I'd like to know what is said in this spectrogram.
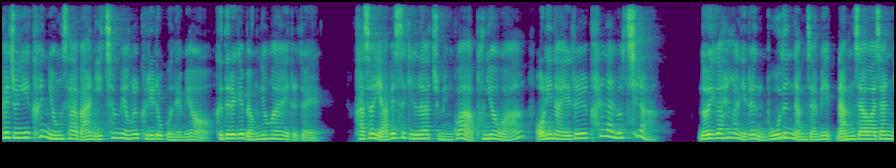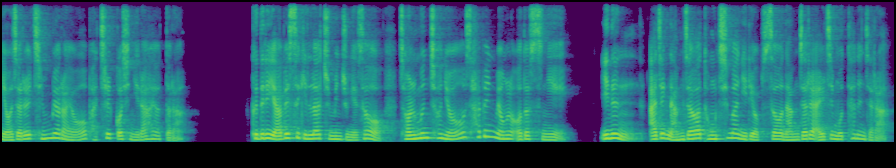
회중이 큰 용사 만 이천 명을 그리로 보내며 그들에게 명령하여 이르되 가서 야베스 길라 주민과 부녀와 어린아이를 칼날로 치라. 너희가 행할 일은 모든 남자 및 남자와 잔 여자를 진멸하여 바칠 것이니라 하였더라. 그들이 야베스 길라 주민 중에서 젊은 처녀 400명을 얻었으니 이는 아직 남자와 동침한 일이 없어 남자를 알지 못하는 자라.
